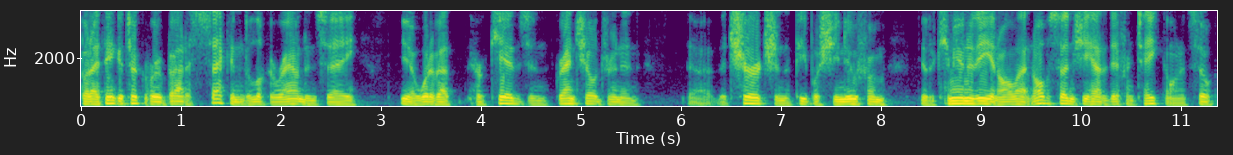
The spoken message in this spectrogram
but I think it took her about a second to look around and say, you know, what about her kids and grandchildren and uh, the church and the people she knew from the community and all that. And all of a sudden, she had a different take on it. So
